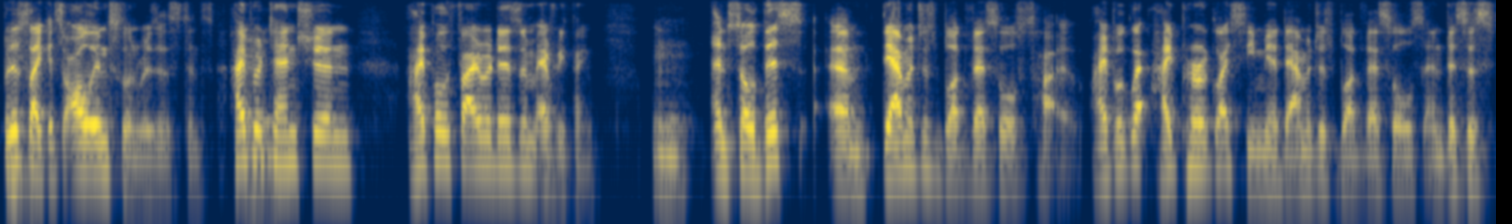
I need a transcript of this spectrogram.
but it's Mhm. like it's all insulin resistance hypertension hypothyroidism everything Mhm. and so this um, damages blood vessels. hy- hyperglycemia damages blood vessels, and this is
